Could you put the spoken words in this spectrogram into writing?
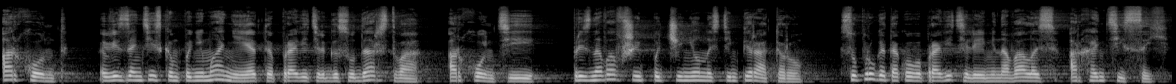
Архонт в византийском понимании это правитель государства, Архонтии, признававший подчиненность императору. Супруга такого правителя именовалась Архантисой.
